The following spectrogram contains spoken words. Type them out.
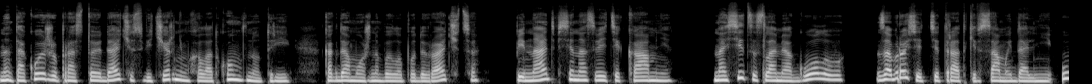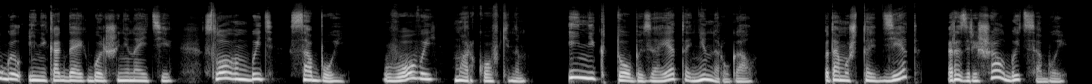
на такой же простой даче с вечерним холодком внутри, когда можно было подурачиться, пинать все на свете камни, носиться, сломя голову, забросить тетрадки в самый дальний угол и никогда их больше не найти. Словом, быть собой, Вовой Марковкиным. И никто бы за это не наругал. Потому что дед разрешал быть собой.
